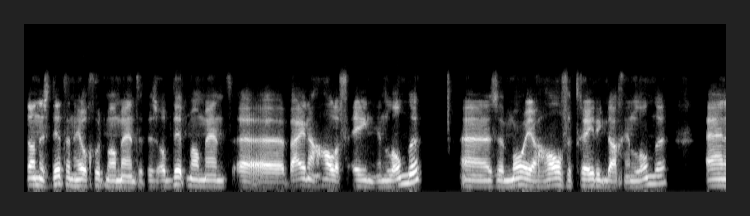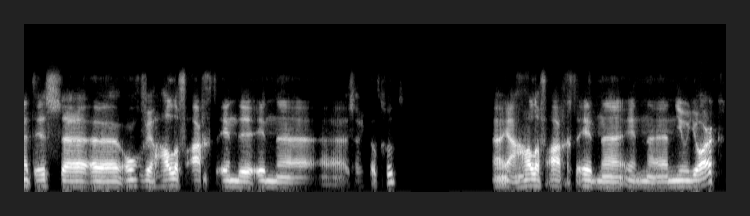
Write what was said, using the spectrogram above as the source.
Dan is dit een heel goed moment. Het is op dit moment uh, bijna half één in Londen. Uh, het is een mooie halve tradingdag in Londen. En het is eh, eh, ongeveer half acht in de, in, uh, zeg ik dat goed? ja, half acht in, in New York.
